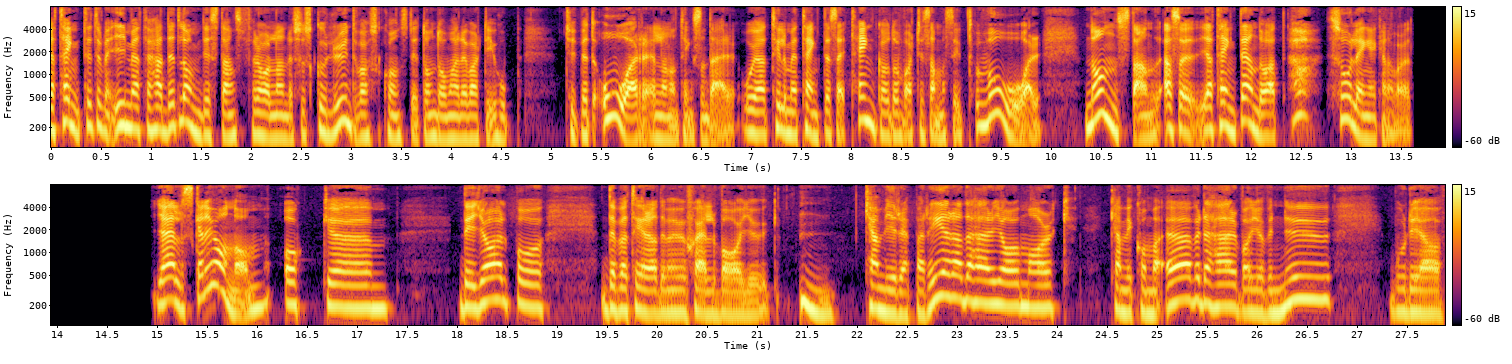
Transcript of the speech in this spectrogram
Jag tänkte till och med, i och med att vi hade ett långdistansförhållande så skulle det inte vara så konstigt om de hade varit ihop typ ett år eller någonting sånt där. Och jag till och med tänkte så här, tänk om de varit tillsammans i två år. Någonstans, alltså jag tänkte ändå att så länge kan det ha varit. Jag älskade ju honom och eh, det jag höll på och debatterade med mig själv var ju, kan vi reparera det här jag och Mark? Kan vi komma över det här? Vad gör vi nu? Borde jag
